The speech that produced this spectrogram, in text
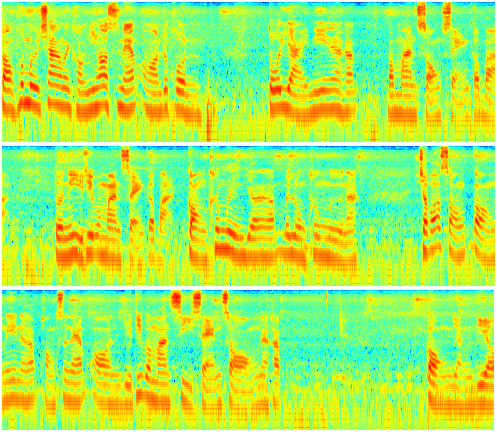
กล่องเครื่องมือช่างเป็นของยี่ห้อ Snap on ทุกคน ตัวใหญ่นี้นะครับประมาณ 2 0 0แสนกว่าบาท ตัวนี้อยู่ที่ประมาณแสนกว่าบาท กล่องเครื่องมืออย่างเดียวนะครับ ไม่รวมเครื่องมือนะ เฉพาะ 2 กล่องนี้นะครับของ Snap on อยู่ที่ประมาณ 4 2 0 0 0นะครับ กล่องอย่างเดียว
